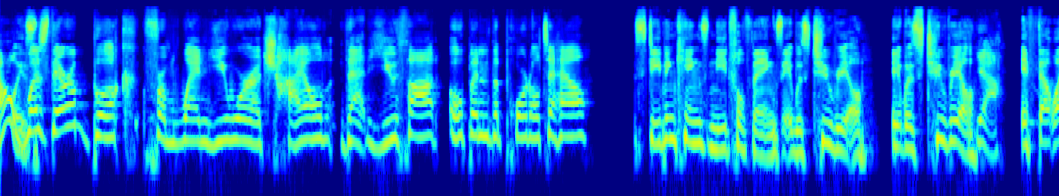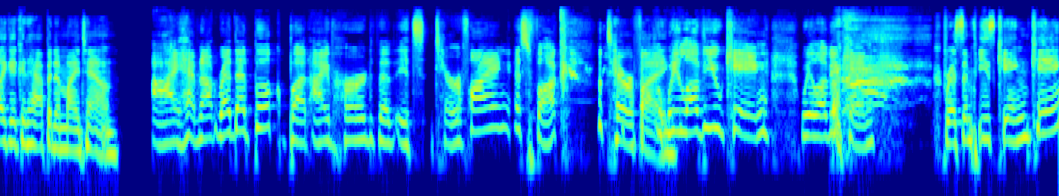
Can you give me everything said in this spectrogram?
Always. was there a book from when you were a child that you thought opened the portal to hell Stephen King's Needful Things. It was too real. It was too real. yeah It felt like it could happen in my town. I have not read that book but i've heard that it's terrifying as fuck Terrifying. we love you king we love you king Rest in peace, King. King.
